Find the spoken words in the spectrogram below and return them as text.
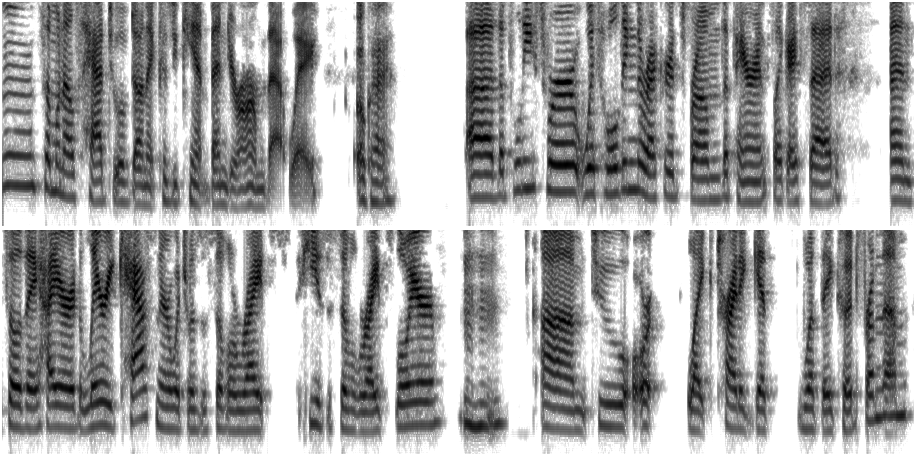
mm, someone else had to have done it because you can't bend your arm that way. Okay. Uh, the police were withholding the records from the parents, like I said. And so they hired Larry Kastner, which was a civil rights, he's a civil rights lawyer, Mm-hmm. um, to or like try to get what they could from them.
